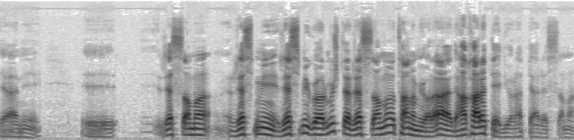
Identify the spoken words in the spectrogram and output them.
Yani e, ressama resmi resmi görmüş de ressamı tanımıyor. Hadi hakaret de ediyor hatta ressama.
